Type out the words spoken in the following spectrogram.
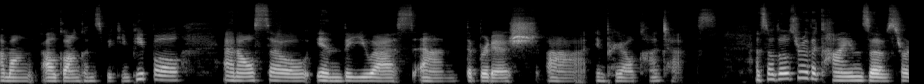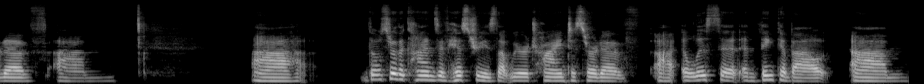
among Algonquin speaking people and also in the U.S. and the British uh, imperial context. And so those are the kinds of sort of um, uh, those are the kinds of histories that we were trying to sort of uh, elicit and think about, um,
